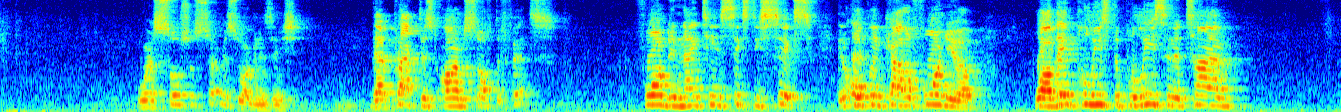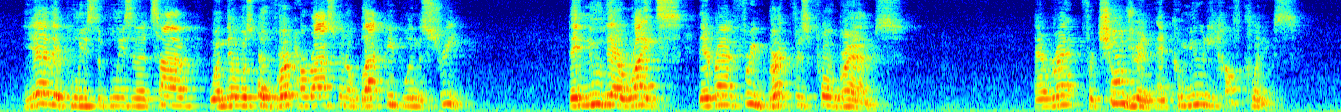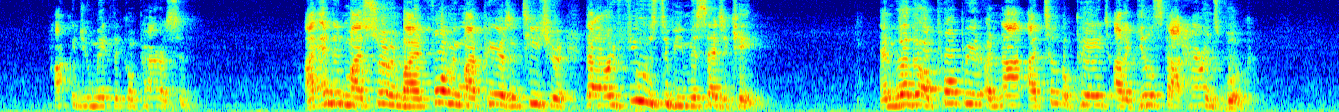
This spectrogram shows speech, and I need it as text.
were a social service organization that practiced armed self-defense. Formed in 1966 in Oakland, California, while they policed the police in a time, yeah, they policed the police in a time when there was overt harassment of black people in the street. They knew their rights. They ran free breakfast programs and ran for children and community health clinics. How could you make the comparison? I ended my sermon by informing my peers and teacher that I refused to be miseducated. And whether appropriate or not, I took a page out of Gil Scott Heron's book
